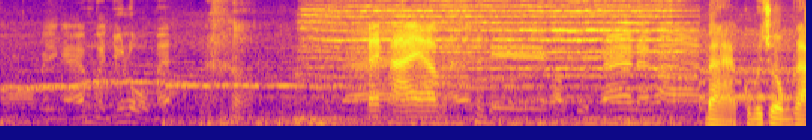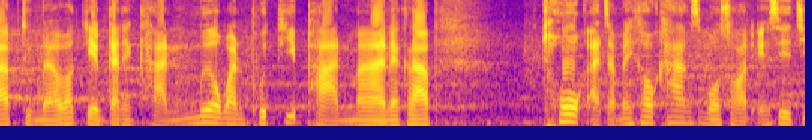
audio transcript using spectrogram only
อ๋อเป็นยังไงเหมือนยุโรปไหม คล้ายๆครับ โอเค แหมคุณผู้ชมครับ ถึงแม้ว่าเกมการแข่งขันเมื่อวันพุธที่ผ่านมานะครับ คอาจจะไม่เข้าข้างสโมสร SCG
